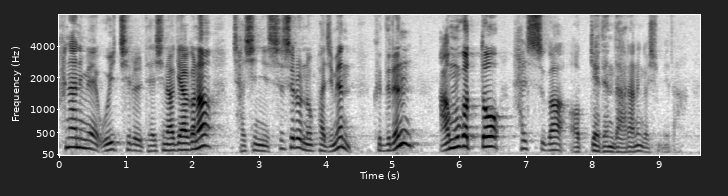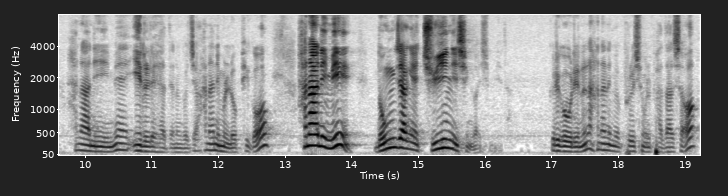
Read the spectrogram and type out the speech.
하나님의 위치를 대신하게 하거나 자신이 스스로 높아지면 그들은 아무것도 할 수가 없게 된다라는 것입니다. 하나님의 일을 해야 되는 거죠. 하나님을 높이고 하나님이 농장의 주인이신 것입니다. 그리고 우리는 하나님의 부르심을 받아서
